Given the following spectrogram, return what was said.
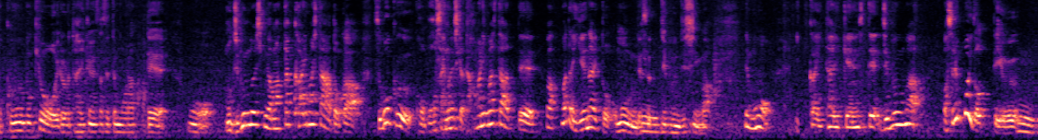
僕も今日いろいろ体験させてもらってもうもう自分の意識が全く変わりましたとかすごくこう防災の意識が高まりましたってはまだ言えないと思うんです、うん。自分自身は。でも一回体験して自分は忘れっぽいぞっていう、うん。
